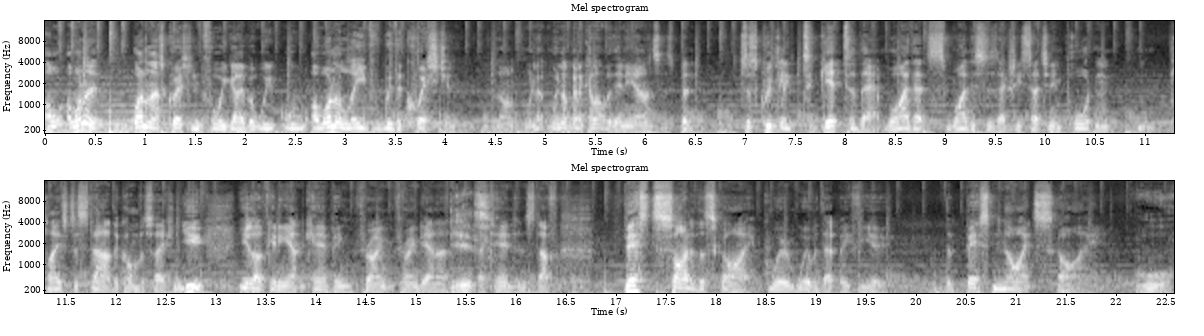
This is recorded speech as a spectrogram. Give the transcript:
I, I want to one last question before we go, but we, we I want to leave with a question. We're not, we're not going to come up with any answers, but just quickly to get to that, why that's why this is actually such an important place to start the conversation. You you love getting out and camping, throwing throwing down a, Yes. a tent and stuff. Best side of the sky, where where would that be for you? The best night sky. Ooh,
